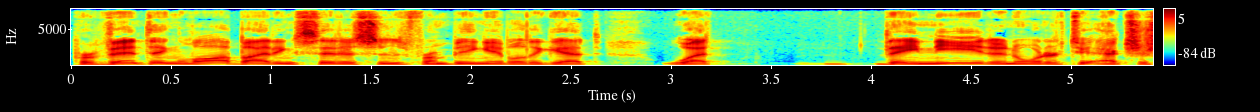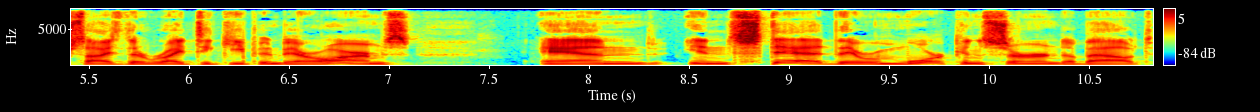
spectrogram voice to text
preventing law abiding citizens from being able to get what they need in order to exercise their right to keep and bear arms. And instead, they were more concerned about,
